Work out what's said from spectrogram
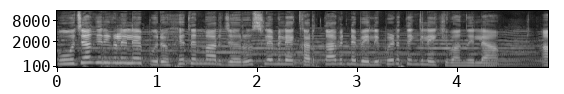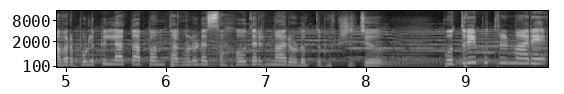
പൂജാഗിരികളിലെ പുരോഹിതന്മാർ ജെറൂസലേമിലെ കർത്താവിന്റെ ബലിപീഠത്തെങ്കിലേക്ക് വന്നില്ല. അവർ പുളിപ്പില്ലാത്ത അപ്പം തങ്ങളുടെ സഹോദരന്മാരോടൊത്തു ഭക്ഷിച്ചു. പുത്രീപുത്രന്മാരെ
